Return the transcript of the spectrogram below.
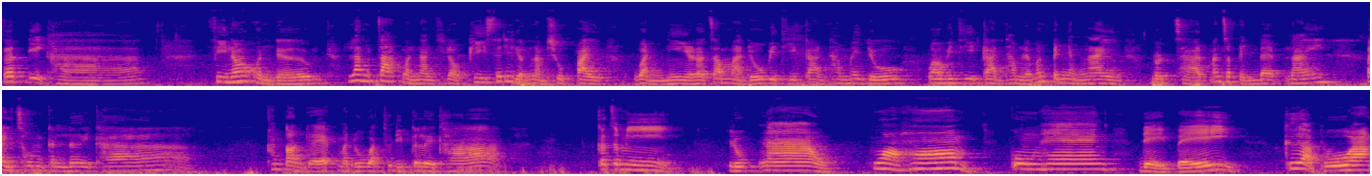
สวัสดีครับฟีโน่คนเดิม หลังจากวันนั้นที่เราพีเส้นเหลืองนำชุบไป วันนี้เราจะมาดูวิธีการทำให้ดู ว่าวิธีการทำแล้วมันเป็นยังไงรสชาติมันจะเป็นแบบไหน ไปชมกันเลยค่ะ ขั้นตอนแรกมาดูวัตถุดิบกันเลยค่ะ ก็จะมีลูกนาว หัวหอม กุ้งแห้ง เดย์เบยเครือพวง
